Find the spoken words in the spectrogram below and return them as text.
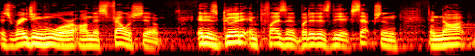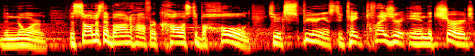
is raging war on this fellowship. It is good and pleasant, but it is the exception and not the norm. The psalmist and Bonhoeffer call us to behold, to experience, to take pleasure in the church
